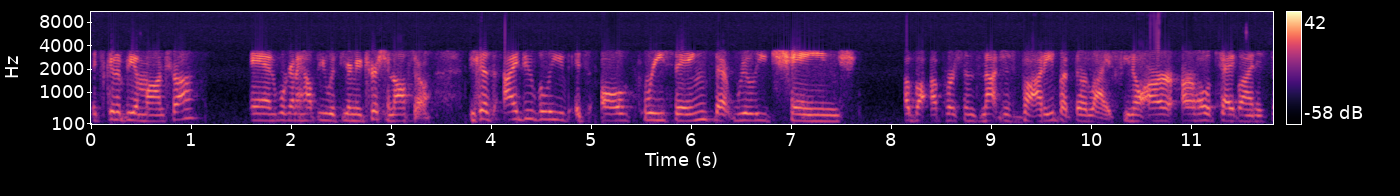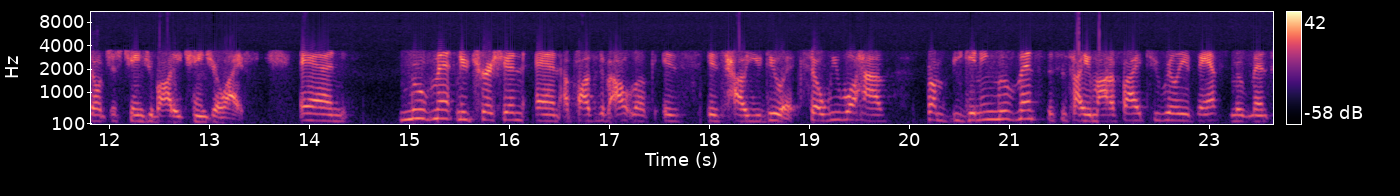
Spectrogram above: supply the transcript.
it's going to be a mantra, and we're going to help you with your nutrition also. Because I do believe it's all three things that really change a, a person's not just body, but their life. You know, our, our whole tagline is don't just change your body, change your life. And movement, nutrition, and a positive outlook is, is how you do it. So we will have from beginning movements, this is how you modify, to really advanced movements.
